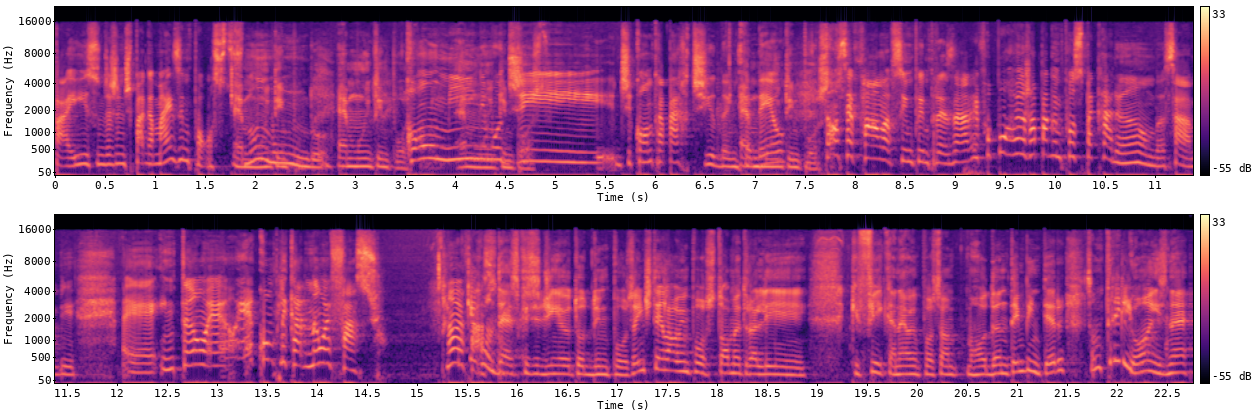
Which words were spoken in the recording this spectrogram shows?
país onde a gente paga mais impostos É no muito mundo. É muito imposto. Com o É mínimo muito imposto. de, de contrapartida, entendeu? muito imposto. Então você fala assim pro empresário, ele fala, porra, eu já pago imposto pra caramba, sabe? É, então é, é complicado, não é fácil. Não é O que fácil. acontece com esse dinheiro todo do imposto? A gente tem lá o impostômetro ali que fica, né? O imposto rodando o tempo inteiro. São trilhões, né?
